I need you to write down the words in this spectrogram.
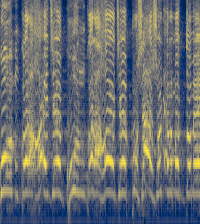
গুম করা হয়েছে, খুন করা হয়েছে প্রশাসনের মাধ্যমে।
